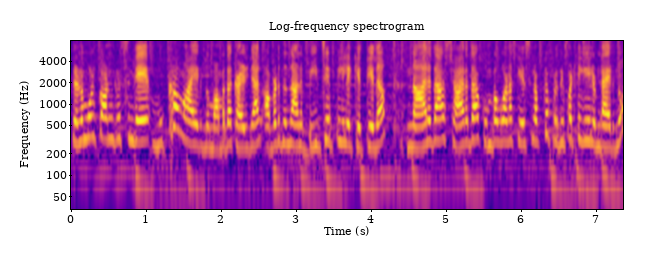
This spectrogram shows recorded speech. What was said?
തൃണമൂൽ കോൺഗ്രസിന്റെ മുഖമായിരുന്നു മമത കഴിഞ്ഞാൽ അവിടെ നിന്നാണ് ബി ജെ പിയിലേക്ക് എത്തിയത്. നാരദ ശാരദ കുംഭകോണ കേസിലൊക്കെ പ്രതിപട്ടികയിലുണ്ടായിരുന്നു.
